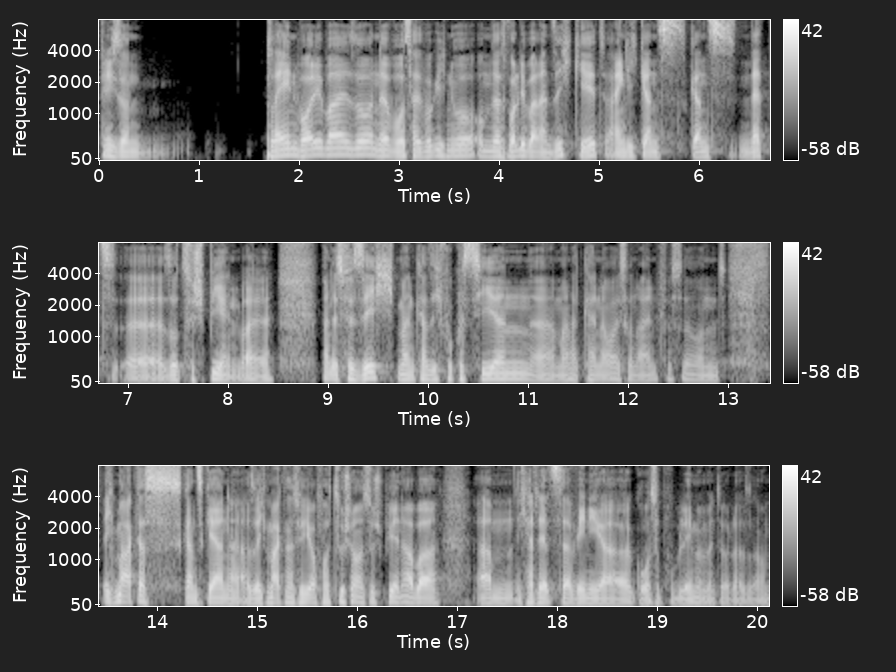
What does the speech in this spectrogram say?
finde ich so ein Plain Volleyball so, ne, wo es halt wirklich nur um das Volleyball an sich geht, eigentlich ganz, ganz nett äh, so zu spielen, weil man ist für sich, man kann sich fokussieren, äh, man hat keine äußeren Einflüsse und ich mag das ganz gerne. Also ich mag natürlich auch vor Zuschauern zu spielen, aber ähm, ich hatte jetzt da weniger große Probleme mit oder so.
